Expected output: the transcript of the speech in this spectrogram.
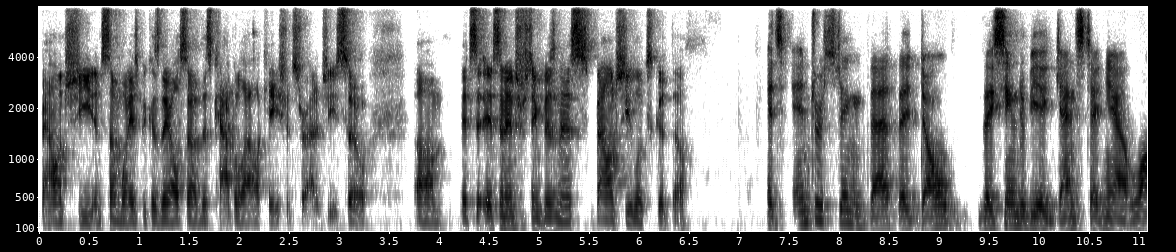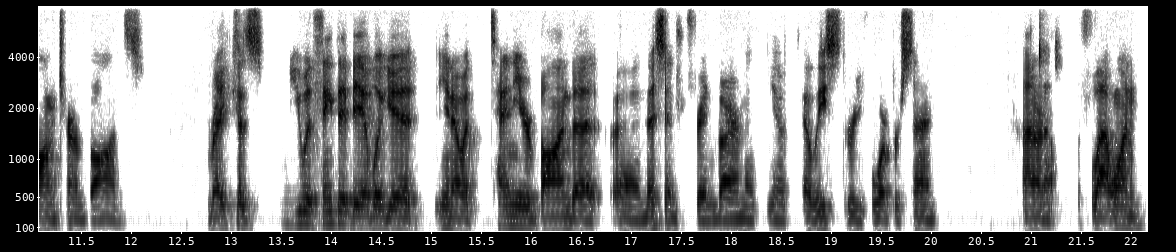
balance sheet in some ways because they also have this capital allocation strategy. So um, it's it's an interesting business. Balance sheet looks good though. It's interesting that they don't they seem to be against taking out long-term bonds right? Because you would think they'd be able to get you know a 10 year bond at, uh, in this interest rate environment you know at least 3 4% i don't know a flat one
